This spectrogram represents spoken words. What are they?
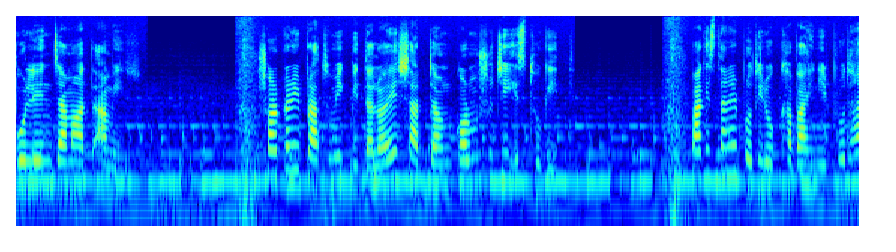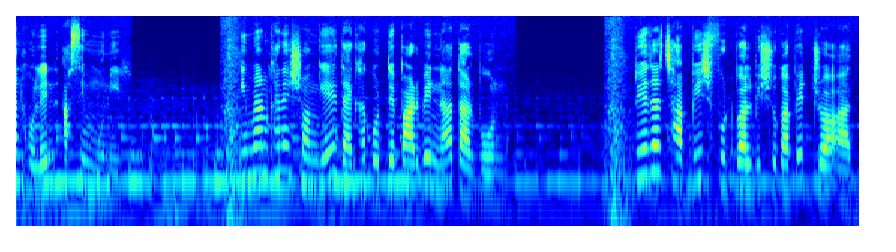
বললেন জামাত আমির। সরকারি প্রাথমিক বিদ্যালয়ে শাটডাউন কর্মসূচি স্থগিত। পাকিস্তানের প্রতিরক্ষা বাহিনীর প্রধান হলেন আসিম মুনির। ইমরান খানের সঙ্গে দেখা করতে পারবেন না তার বোন। দু হাজার ছাব্বিশ ফুটবল বিশ্বকাপের ড্র আজ।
